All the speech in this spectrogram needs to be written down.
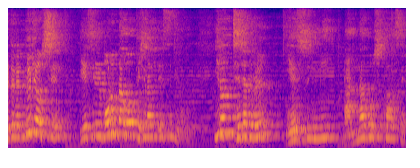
그들은 의리 없이 예수님을 모른다고 배신하기도 했습니다. 이런 제자들을 예수님이 만나고 싶어 하세요.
